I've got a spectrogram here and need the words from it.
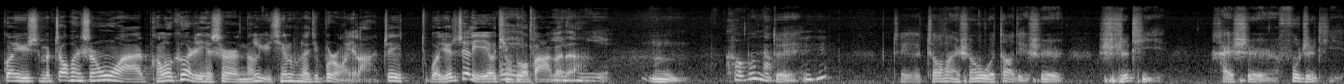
关于什么召唤生物啊、彭洛克这些事儿能捋清楚来就不容易了。这我觉得这里也有挺多 bug 的。嗯，可不能。对，这个召唤生物到底是实体还是复制体？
